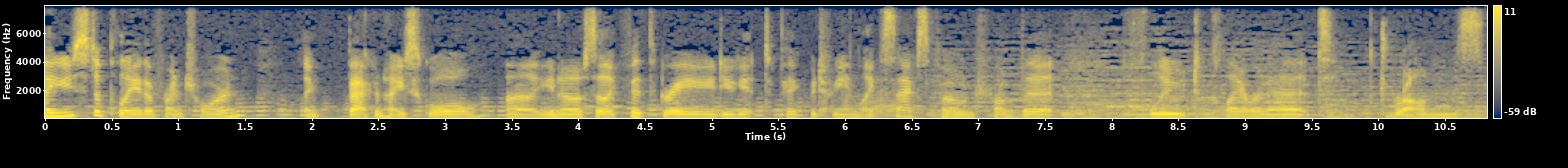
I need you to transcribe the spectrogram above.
I used to play the French horn, like back in high school. Uh, you know, so like fifth grade, you get to pick between like saxophone, trumpet, flute, clarinet, drums,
